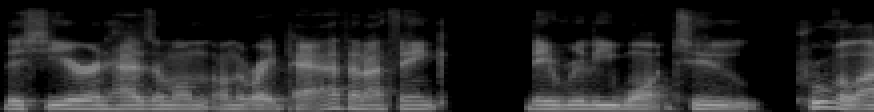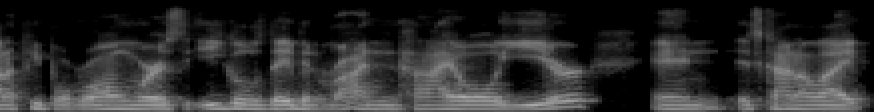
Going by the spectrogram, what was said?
this year and has them on, on the right path. And I think they really want to prove a lot of people wrong. Whereas the Eagles, they've been riding high all year, and it's kind of like,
